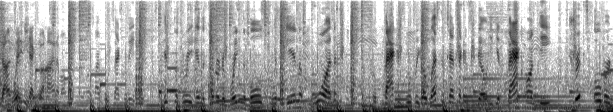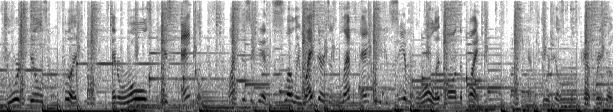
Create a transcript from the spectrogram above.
Dante checked behind him. Five foot Zach LaVine hits the three in the corner to bring the Bulls within one. So back and forth we go. Less than 10 seconds to go. He gets back on D, trips over George Hill's foot, and rolls his ankle. Watch this again slowly. Right there, it's his left ankle. You can see him roll it on the play. After George Hill splits a pair of free throws,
